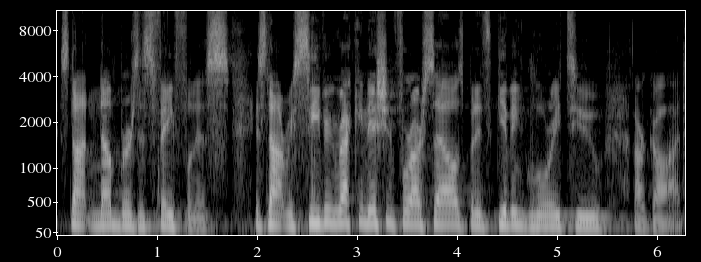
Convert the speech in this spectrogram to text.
it's not numbers, it's faithfulness. It's not receiving recognition for ourselves, but it's giving glory to our God.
